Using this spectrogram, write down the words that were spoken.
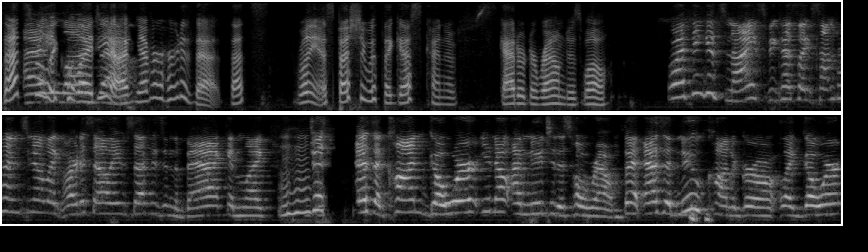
That's a I really cool idea. that. I've never heard of that. That's brilliant, especially with the guests kind of scattered around as well. Well, I think it's nice because like sometimes you know like artist alley and stuff is in the back and like hmm just as a con goer, you know, I'm new to this whole realm, but as a new con girl, like goer,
